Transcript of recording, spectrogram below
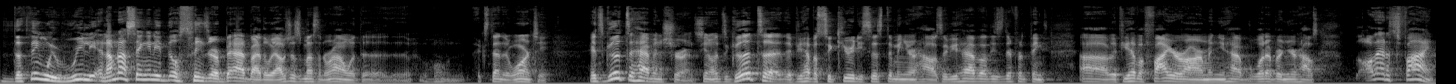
the thing we really, and I'm not saying any of those things are bad, by the way, I was just messing around with the, the extended warranty. It's good to have insurance. You know, it's good to, if you have a security system in your house, if you have all these different things, uh, if you have a firearm and you have whatever in your house, all that is fine.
